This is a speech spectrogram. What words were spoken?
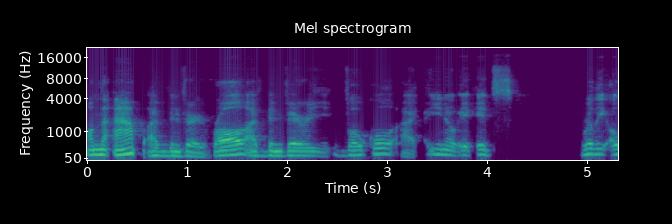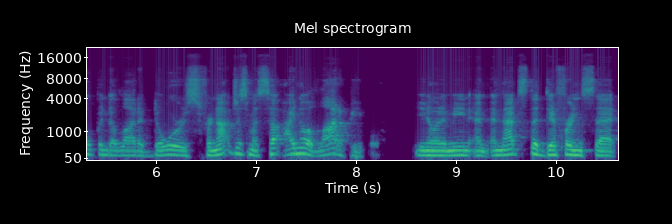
on the app. I've been very raw. I've been very vocal. I, you know, it, it's really opened a lot of doors for not just myself. I know a lot of people. You know what I mean? And and that's the difference that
